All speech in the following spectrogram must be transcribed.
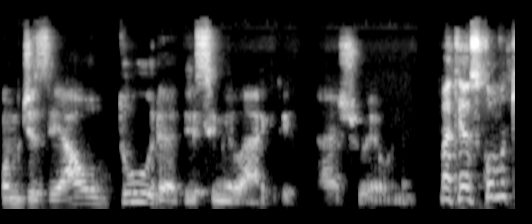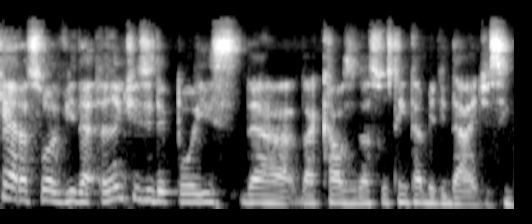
como dizer, à altura desse milagre, acho eu, né? Matheus, como que era a sua vida antes e depois da, da causa da sustentabilidade, assim,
